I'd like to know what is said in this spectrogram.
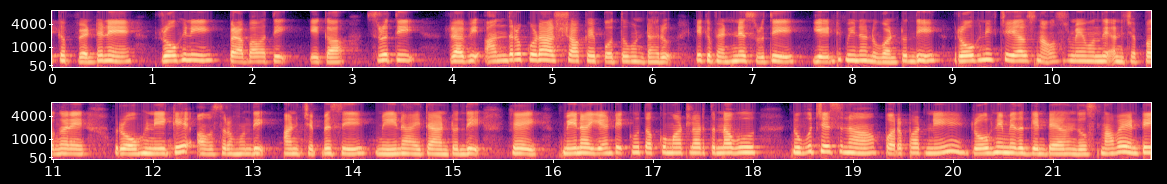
ఇక వెంటనే రోహిణి ప్రభావతి ఇక శృతి రవి అందరూ కూడా షాక్ అయిపోతూ ఉంటారు. ఇక వెంటనే శృతి ఏంటి మీనా నువ్వు అంటుంది రోహిణికి చేయాల్సిన అవసరం ఏముంది అని చెప్పగానే రోహిణికే అవసరం ఉంది అని చెప్పేసి మీనా అయితే అంటుంది. హే మీనా ఏంటి ఎక్కువ తక్కువ మాట్లాడుతున్నావు? నువ్వు చేసిన పొరపాటుని రోహిణి మీద గెంటేయాలని చూస్తున్నావా ఏంటి?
